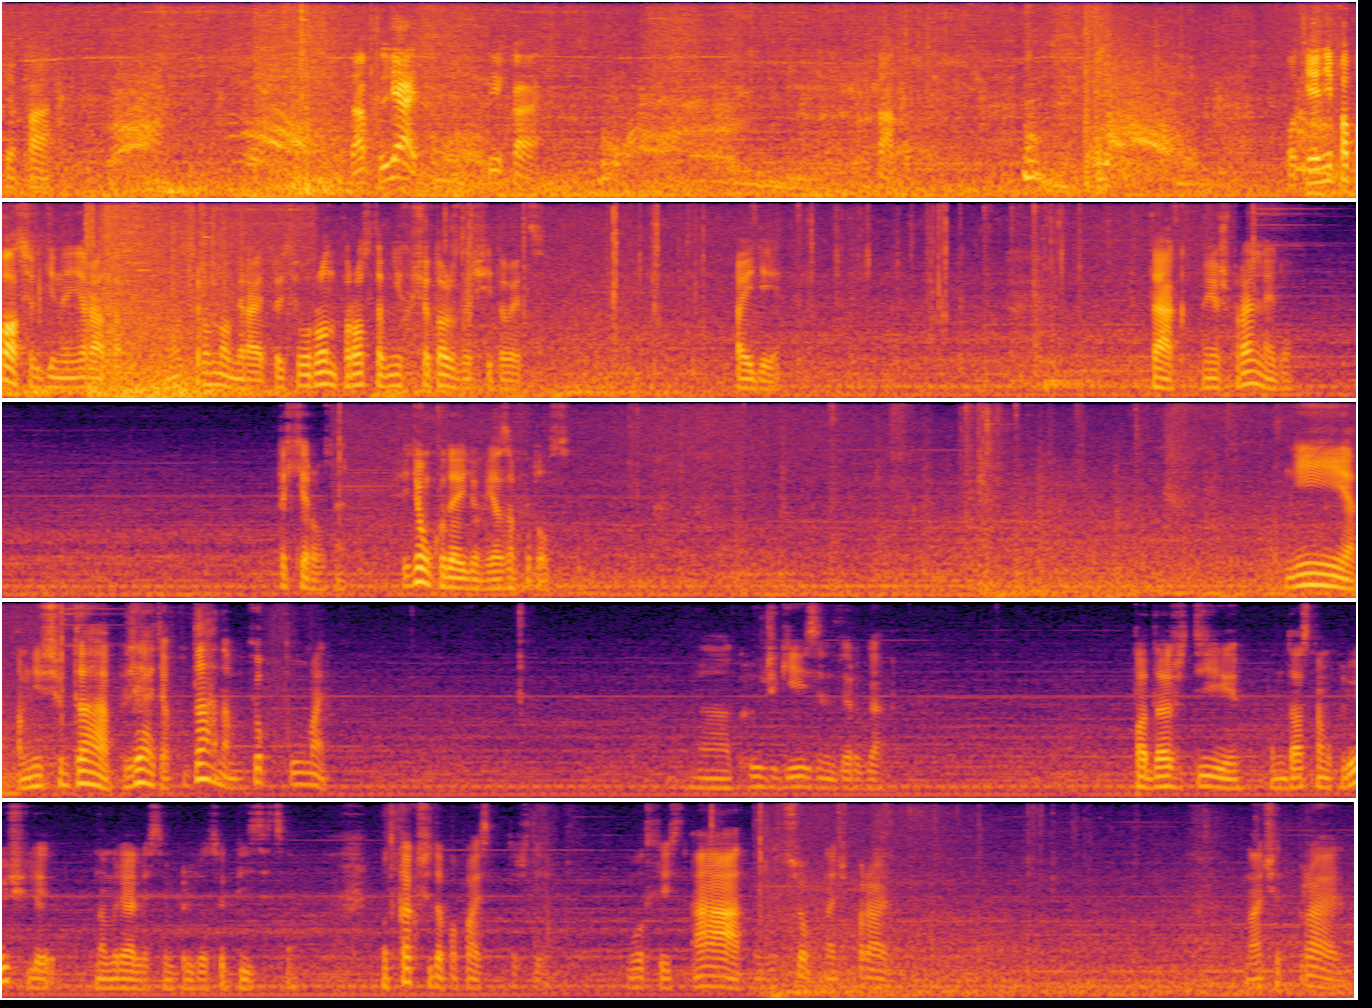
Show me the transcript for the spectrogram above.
Тихо. Да, блядь! Тихо. Так вот. Я не попался в генератор. но Он все равно умирает. То есть урон просто в них еще тоже засчитывается. По идее. Так, ну я же правильно иду? Да хер его. Идем куда идем, я запутался. Нет, нам не сюда, блять, а куда нам, ёб твою мать? А, ключ Гейзенберга. Подожди, он даст нам ключ или нам реально с ним придется пиздиться? Вот как сюда попасть? Подожди. Вот лезть. А, ну вот все, значит правильно. Значит правильно.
